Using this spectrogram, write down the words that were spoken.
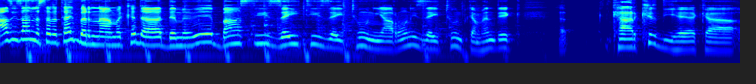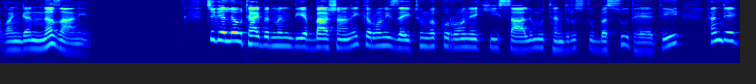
ئازیزان لە سەتای بەرنمەکەدا دەمەوێ باسی زەیتی زەیتون یا ڕۆنی زەیتون بکەم هەندێک کارکردی هەیە کە ڕەنگە نەزانین جگە لەو تایبەتمەندییە باشانەی کە ڕۆنی زەیتون وەکو ڕۆنێکی سالم و تەندروست و بەسوود هەیەتی هەندێک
